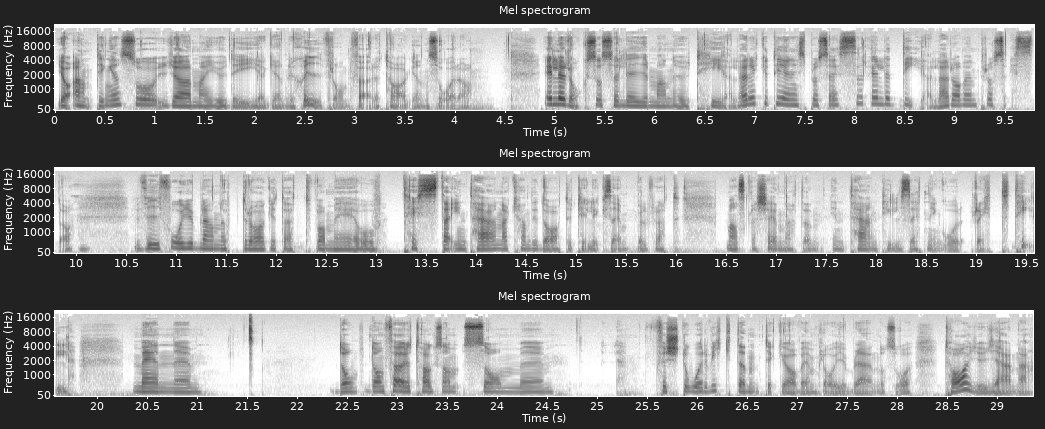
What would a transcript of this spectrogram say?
Ja, antingen så gör man ju det i egen regi från företagen. Så då. Eller också så lejer man ut hela rekryteringsprocesser eller delar av en process. Då. Mm. Vi får ju ibland uppdraget att vara med och testa interna kandidater till exempel för att man ska känna att en intern tillsättning går rätt till. Men eh, de, de företag som, som eh, förstår vikten tycker jag av employer brand och så tar ju gärna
